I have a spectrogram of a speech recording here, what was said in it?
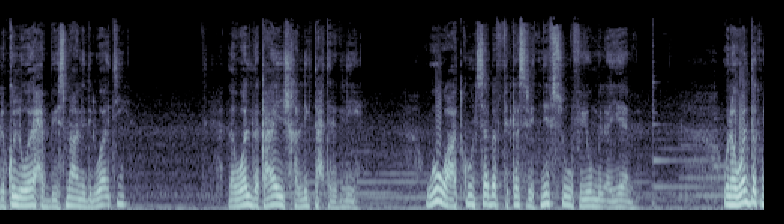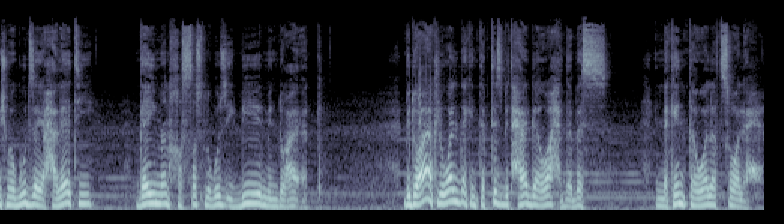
لكل واحد بيسمعني دلوقتي لو والدك عايش خليك تحت رجليه. واوعى تكون سبب في كسرة نفسه في يوم من الأيام. ولو والدك مش موجود زي حالاتي دايما خصص له جزء كبير من دعائك. بدعائك لوالدك أنت بتثبت حاجة واحدة بس إنك أنت ولد صالح.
